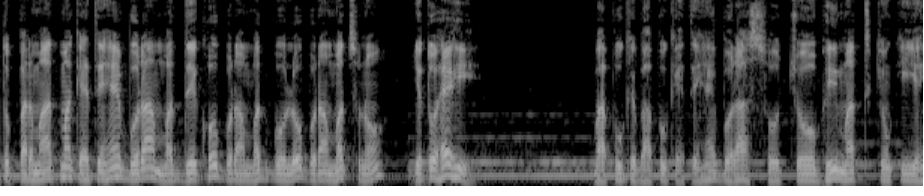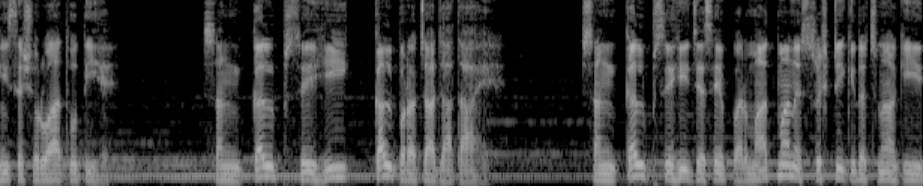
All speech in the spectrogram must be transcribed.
तो परमात्मा कहते हैं, बुरा मत देखो, बुरा मत बोलो, बुरा मत सुनो, ये तो है ही। बापू के बापू कहते हैं, बुरा सोचो भी मत, क्योंकि यहीं से शुरुआत होती है। संकल्प से ही कल्प रचा जाता है। संकल्प से ही जैसे परमात्मा ने सृष्टि की रचना की,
